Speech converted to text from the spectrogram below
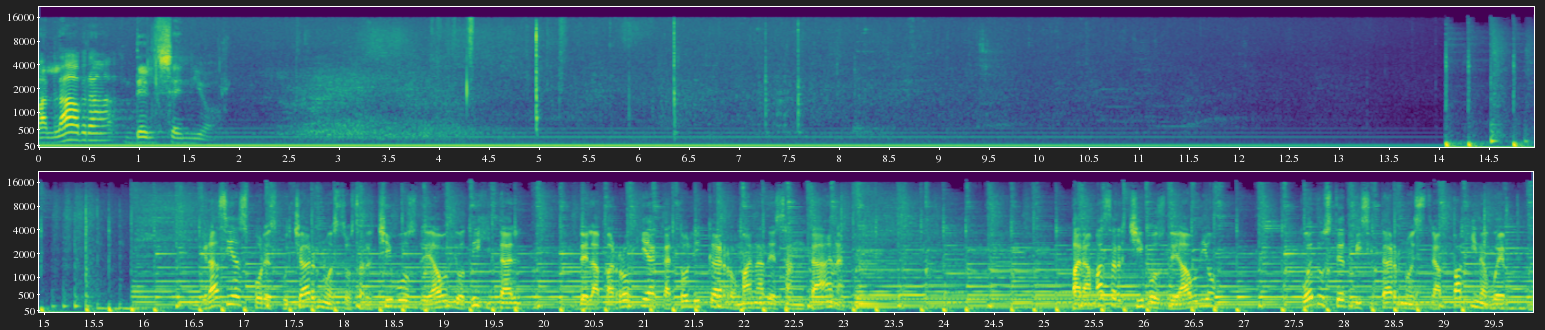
Palabra del Señor. Gracias por escuchar nuestros archivos de audio digital de la Parroquia Católica Romana de Santa Ana. Para más archivos de audio, puede usted visitar nuestra página web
